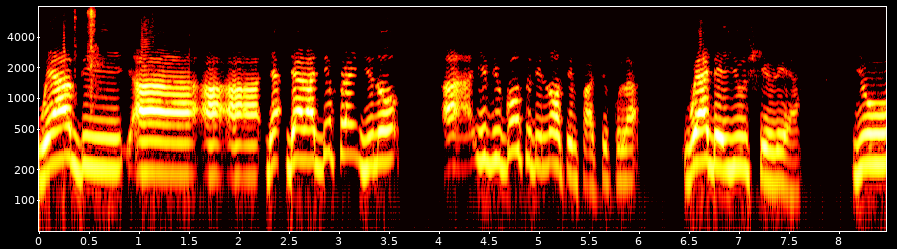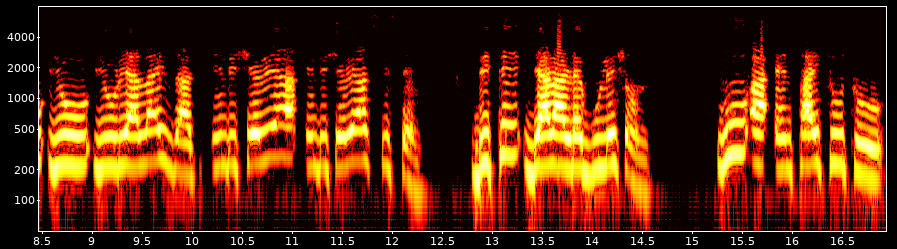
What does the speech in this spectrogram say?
We have the. Uh, uh, uh, there, there, are different. You know, uh, if you go to the north in particular, where they use Sharia, you you you realize that in the Sharia in the Sharia system, the thing there are regulations who are entitled to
